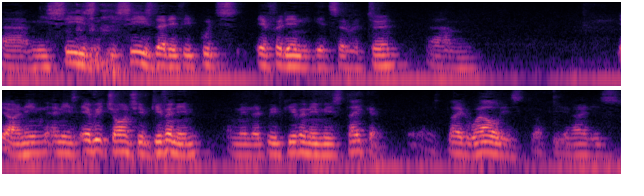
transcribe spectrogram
Um, he sees he sees that if he puts effort in, he gets a return. Um, yeah, and in, and he's every chance you've given him, I mean, that we've given him, he's taken. He's played well. He's, you know, he's.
